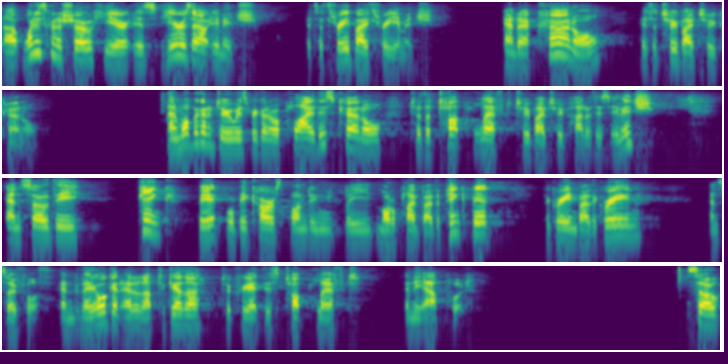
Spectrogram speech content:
uh, what he's going to show here is, here is our image. It's a three by three image. And our kernel is a two by two kernel. And what we're going to do is we're going to apply this kernel to the top left 2 by 2 part of this image. And so the pink bit will be correspondingly multiplied by the pink bit, the green by the green, and so forth. And they all get added up together to create this top left in the output. So,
